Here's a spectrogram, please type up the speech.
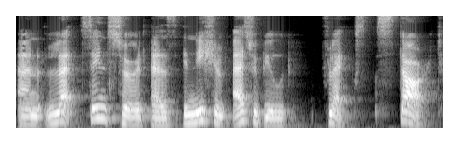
and let's insert as initial attribute flex start,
